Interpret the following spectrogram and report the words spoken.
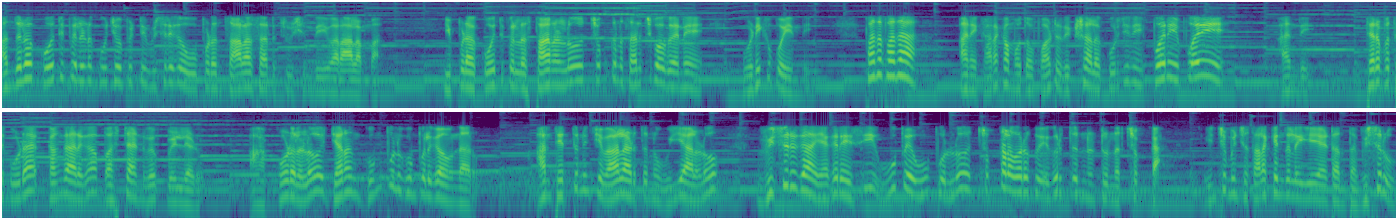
అందులో కోతిపిల్లను కూర్చోపెట్టి విసిరిగా ఊపడం చాలాసార్లు చూసింది వరాలమ్మ. ఇప్పుడు ఆ కోతిపిల్ల స్థానంలో చుక్కను తలుచుకోగానే వణికిపోయింది. పద పద అని కనకమ్మతో పాటు రిక్షాలో కూర్చుని పోనీ పోనీ అంది. తిరుపతి కూడా కంగారుగా బస్టాండ్ వైపు వెళ్ళాడు. ఆ కూడలలో జనం గుంపులు గుంపులుగా ఉన్నారు. అంతెత్తు నుంచి వేలాడుతున్న ఉయ్యాలలో విసురుగా ఎగరేసి ఊపే ఊపుల్లో చుక్కల వరకు ఎగురుతున్నట్టున్న చుక్క. ఇంచుమించు తలకిందులయ్యేటంత విసురు.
